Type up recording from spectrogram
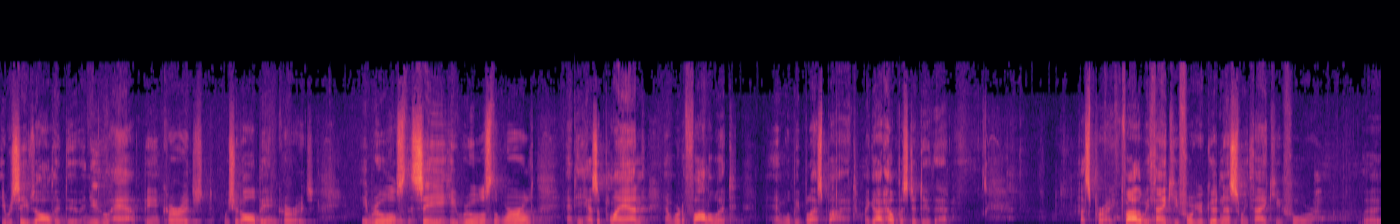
He receives all who do. And you who have, be encouraged. We should all be encouraged. He rules the sea, He rules the world, and He has a plan, and we're to follow it, and we'll be blessed by it. May God help us to do that. Let's pray. Father, we thank you for your goodness. We thank you for the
